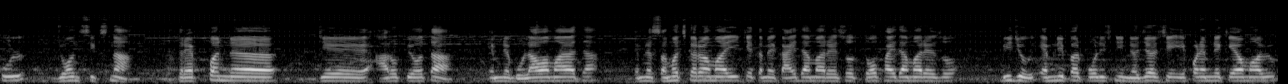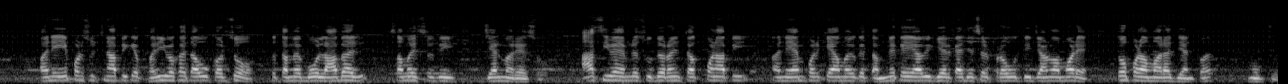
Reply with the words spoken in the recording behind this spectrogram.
કુલ ઝોન સિક્સના ત્રેપન જે આરોપીઓ હતા, એમને બોલાવવામાં આવ્યા હતા. એમને સમજ કરવામાં આવી કે તમે કાયદામાં રહેશો તો ફાયદામાં રહેશો. બીજું, એમની પર પોલીસની નજર છે એ પણ એમને કહેવામાં આવ્યું. અને એ પણ સૂચના આપી કે ફરી વખત આવું કરશો તો તમે બહુ લાંબા સમય સુધી જેલમાં રહેશો. આ સિવાય એમને સુધારવાની તક પણ આપી અને એમ પણ કહેવામાં આવ્યું કે તમને કંઈ આવી ગેરકાયદેસર પ્રવૃત્તિ જાણવા મળે તો પણ અમારા ધ્યાન પર મૂકજો.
